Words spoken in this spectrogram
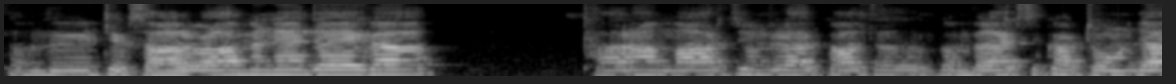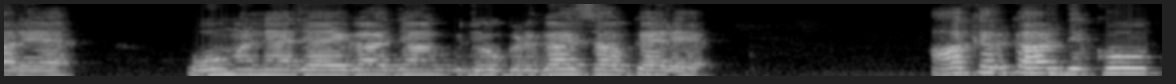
ਤਮਦੂਈ ਟਕਸਾਲ ਵਾਲਾ ਮੰਨਿਆ ਜਾਏਗਾ। 18 ਮਾਰਚ ਨੂੰ ਜਿਹੜਾ ਅਕਾਲ ਤਖਤ ਕੰਪਲੈਕਸ ਇਕੱਠ ਹੋਣ ਜਾ ਰਿਹਾ ਹੈ ਉਹ ਮੰਨਿਆ ਜਾਏਗਾ ਜਾਂ ਜੋ ਗੜਗਾਜ ਸਾਹਿਬ ਕਹਿ ਰਿਹਾ ਆਖਰਕਾਰ ਦੇਖੋ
